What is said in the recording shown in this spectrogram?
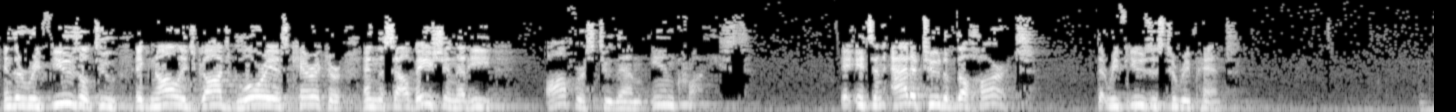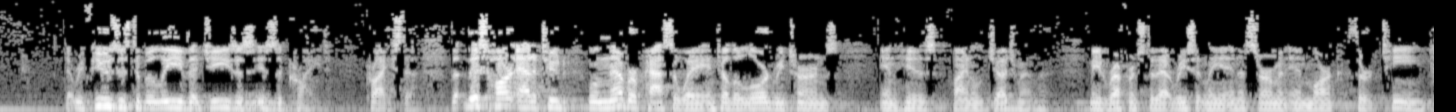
in their refusal to acknowledge God's glorious character and the salvation that He offers to them in Christ. It's an attitude of the heart that refuses to repent, that refuses to believe that Jesus is the Christ. Christ. This heart attitude will never pass away until the Lord returns in his final judgment made reference to that recently in a sermon in Mark 13.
